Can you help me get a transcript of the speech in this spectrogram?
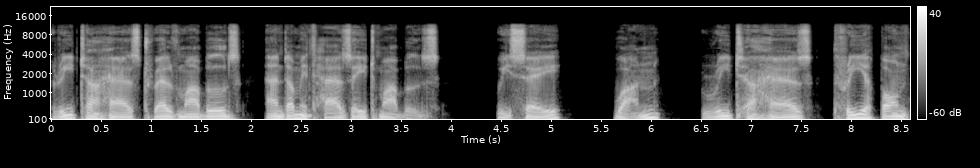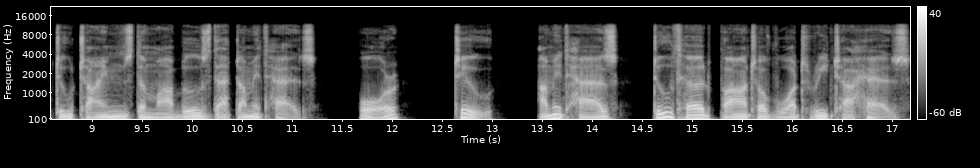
Rita has 12 marbles and Amit has 8 marbles. We say 1. Rita has 3 upon 2 times the marbles that Amit has, or 2. Amit has two-third part of what Rita has.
